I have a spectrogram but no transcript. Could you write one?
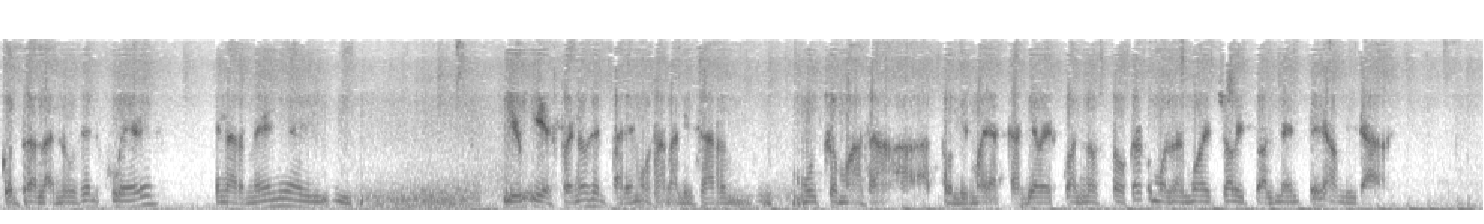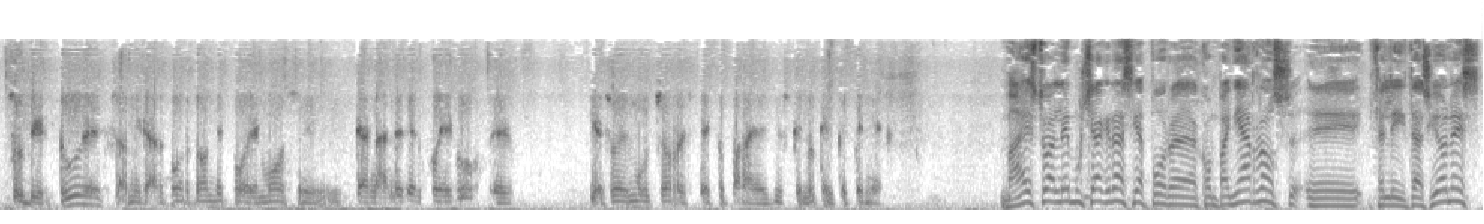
contra la luz del jueves en Armenia y, y, después nos sentaremos a analizar mucho más a, Tolima y a Cali a ver cuál nos toca, como lo hemos hecho habitualmente, a mirar sus virtudes, a mirar por dónde podemos eh, ganarles el juego. Eh, y eso es mucho respeto para ellos, que es lo que hay que tener. Maestro Ale, muchas gracias por eh, acompañarnos. Eh, felicitaciones.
